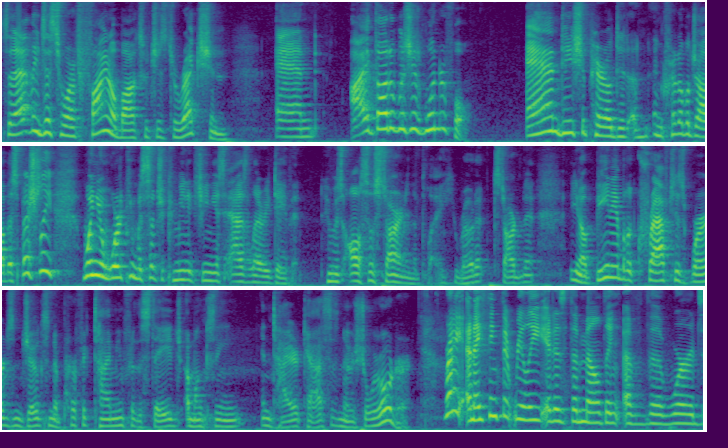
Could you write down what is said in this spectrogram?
So that leads us to our final box, which is direction, and I thought it was just wonderful. Anna D. Shapiro did an incredible job, especially when you're working with such a comedic genius as Larry David, who was also starring in the play. He wrote it, starred in it. You know, being able to craft his words and jokes into perfect timing for the stage amongst the entire cast is no short order. Right, and I think that really it is the melding of the words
